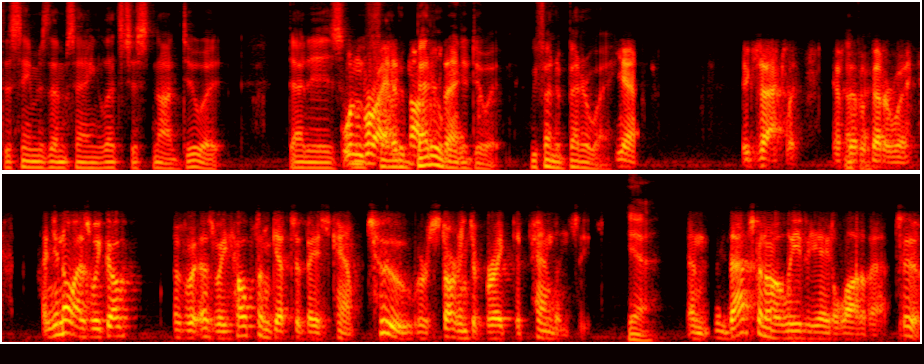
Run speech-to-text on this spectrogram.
the same as them saying let's just not do it. That is, Well, we right, found a better way to do it. We found a better way. Yeah, exactly. You have to have a better way. And you know, as we go, as we, help them get to base camp two, we're starting to break dependencies, Yeah, and that's going to alleviate a lot of that too.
